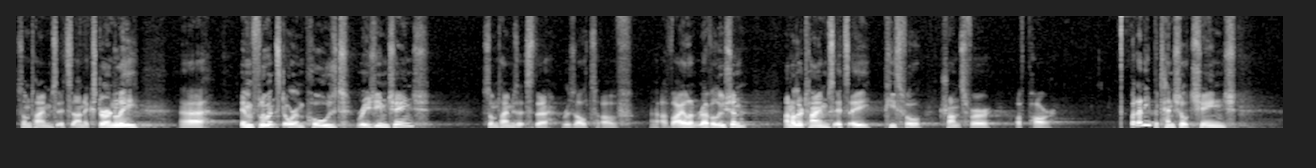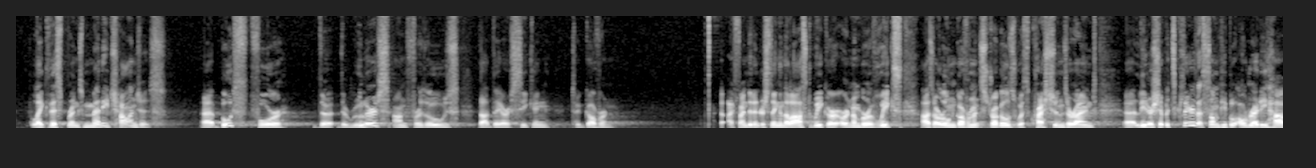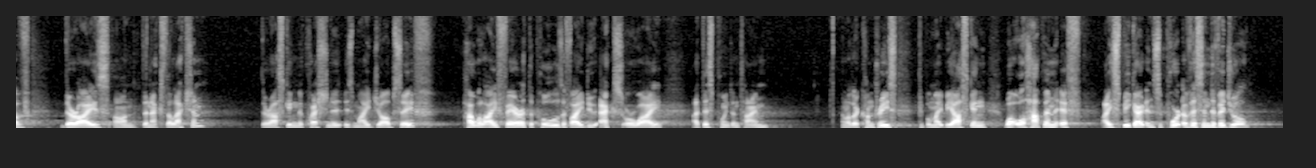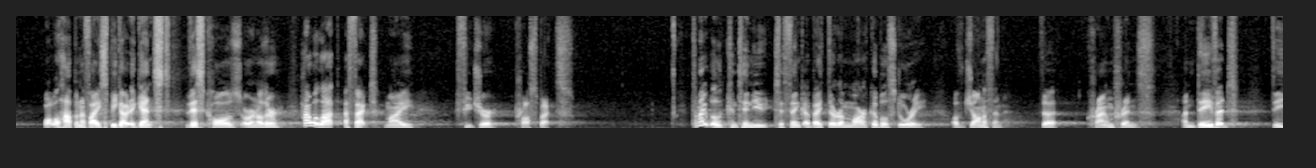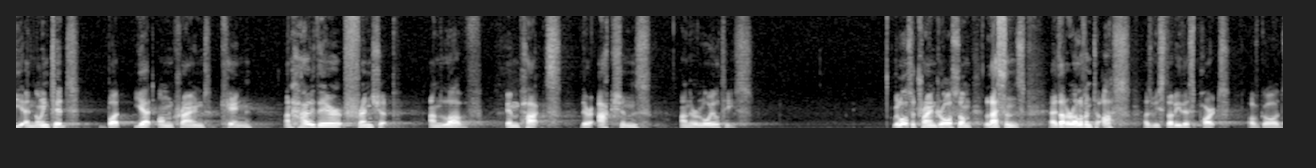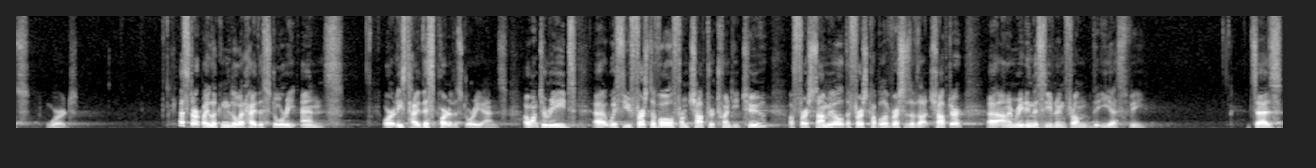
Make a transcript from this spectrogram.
Sometimes it's an externally uh, influenced or imposed regime change. Sometimes it's the result of a violent revolution, and other times it's a peaceful transfer of power. But any potential change like this brings many challenges, uh, both for the, the rulers and for those that they are seeking to govern. I found it interesting in the last week or, or number of weeks, as our own government struggles with questions around uh, leadership, it's clear that some people already have their eyes on the next election. They're asking the question Is my job safe? How will I fare at the polls if I do X or Y at this point in time? In other countries, people might be asking, What will happen if I speak out in support of this individual? What will happen if I speak out against this cause or another? How will that affect my future prospects? Tonight we'll continue to think about the remarkable story of Jonathan, the crown prince, and David, the anointed but yet uncrowned king, and how their friendship and love impacts their actions and their loyalties. We'll also try and draw some lessons uh, that are relevant to us as we study this part of God's Word. Let's start by looking, though, at how the story ends, or at least how this part of the story ends. I want to read uh, with you, first of all, from chapter 22 of 1 Samuel, the first couple of verses of that chapter, uh, and I'm reading this evening from the ESV. It says,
